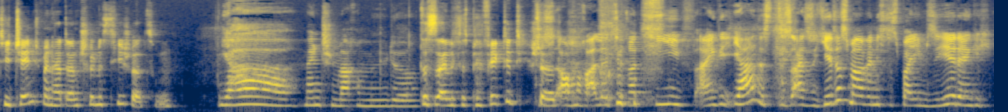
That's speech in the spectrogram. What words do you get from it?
Die Changeman hat ein schönes T-Shirt zu. ja, Menschen machen müde. Das ist eigentlich das perfekte Das T-Shirt. ist auch noch alliterativ. Eigentlich, ja, das, das also jedes Mal, wenn ich das bei ihm sehe, denke ich,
